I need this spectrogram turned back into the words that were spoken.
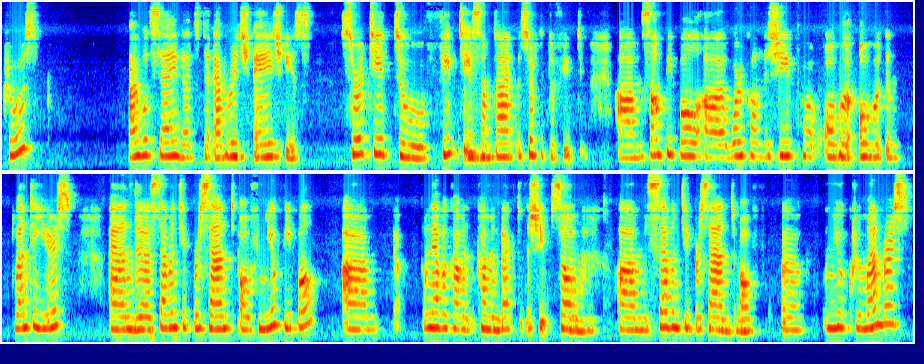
cruise, I would say that the average age is 30 to 50 mm-hmm. sometimes 30 to 50 um, some people uh, work on the ship over over the 20 years and uh, 70% of new people um, never come, coming back to the ship so mm-hmm. um, 70% mm hmm of uh, new crew members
